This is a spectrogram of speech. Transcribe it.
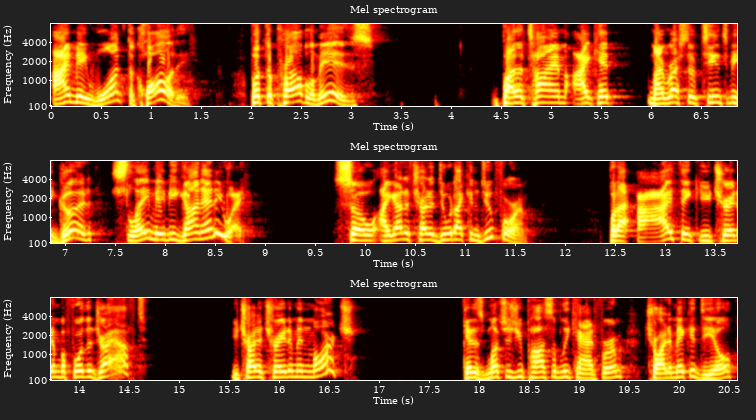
I may want the quality, but the problem is by the time I get my rest of the team to be good, Slay may be gone anyway. So I got to try to do what I can do for him. But I, I think you trade him before the draft. You try to trade him in March. Get as much as you possibly can for him. Try to make a deal.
